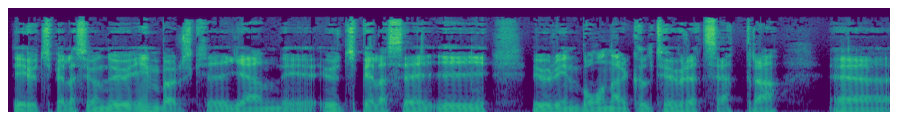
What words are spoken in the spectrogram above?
Det utspelar sig under inbördeskrigen, det utspelar sig i urinvånarkultur etc. Eh,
